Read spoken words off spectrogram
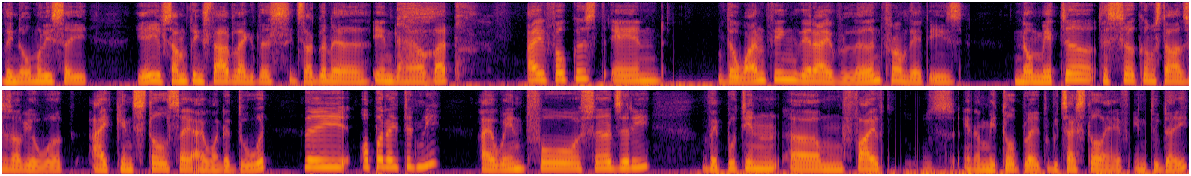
they normally say yeah, if something starts like this, it's not gonna end well. But I focused, and the one thing that I've learned from that is no matter the circumstances of your work, I can still say I want to do it. They operated me. I went for surgery. They put in um, five tubes in a metal plate, which I still have in today.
